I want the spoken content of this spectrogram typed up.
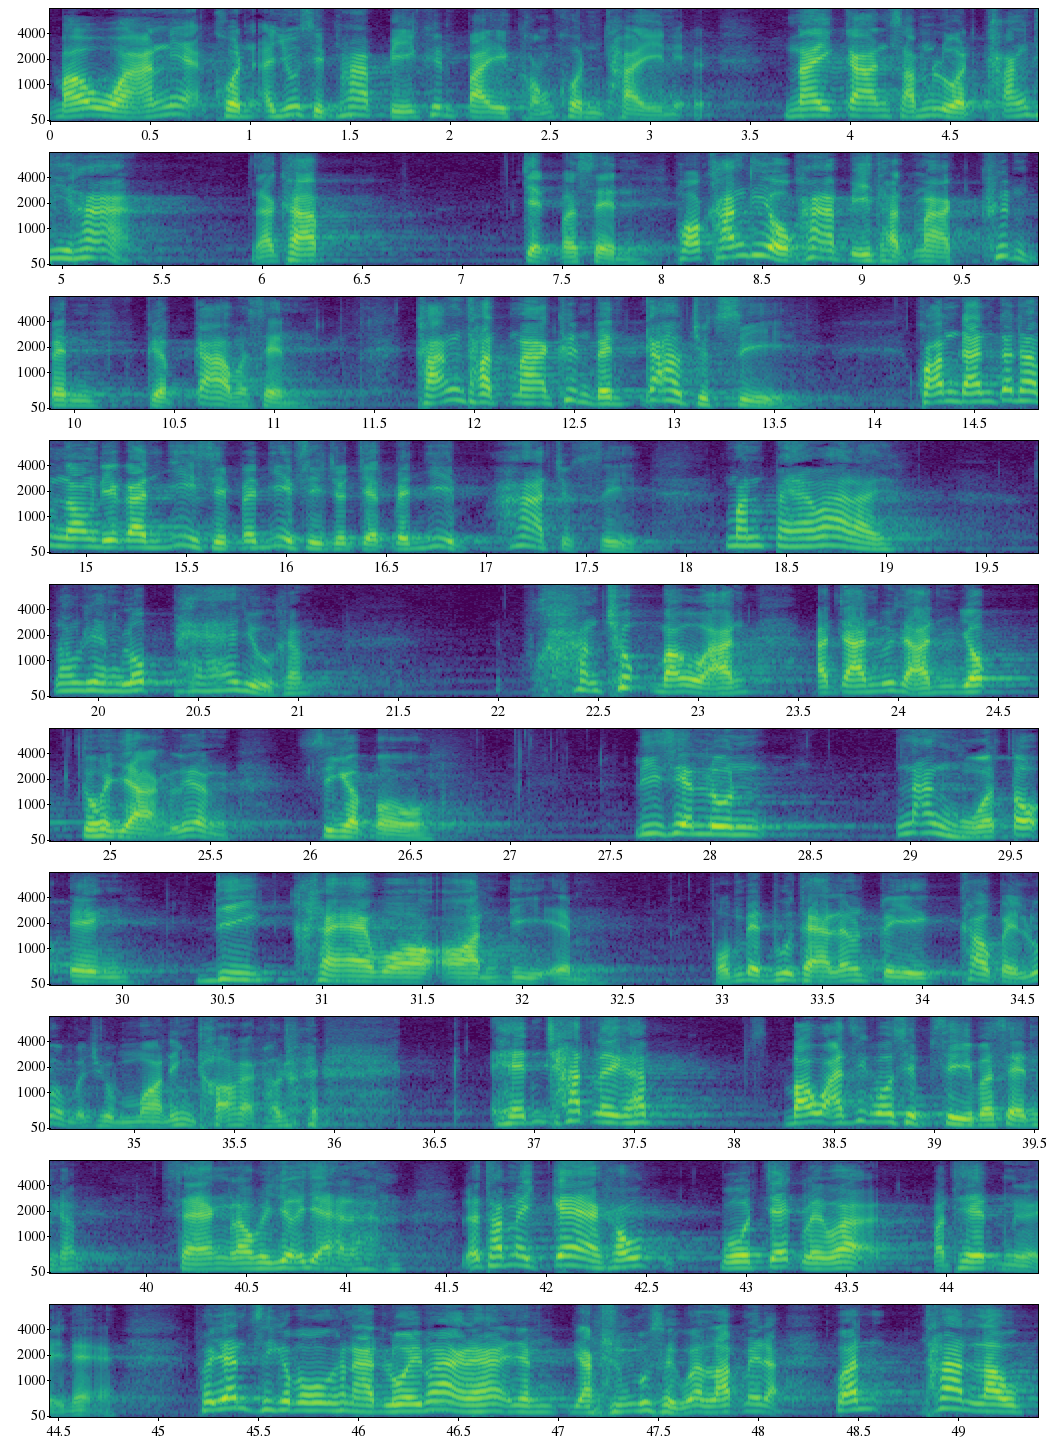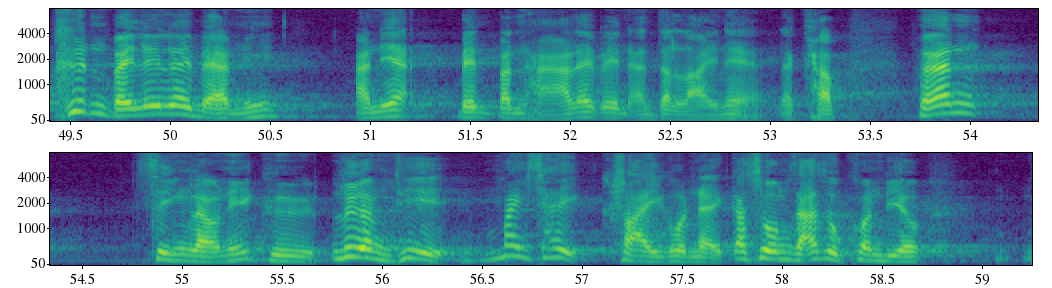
เบาหวานเนี่ยคนอายุ 15 ปีขึ้นไปของคนไทยเนี่ยในการสำรวจครั้งที่5นะครับ7%พอครั้งที่ 6 5 ปีถัดมาขึ้นเป็นเกือบ 9%ครั้งถัดมาขึ้นเป็น 9.4 ความดันก็ทำนองเดียวกัน 20 เป็น 24.7 เป็น 25.4 มันแปลว่าอะไร เราเรียงลบแพ้อยู่ครับ ความชุกเบาหวาน อาจารย์วิสารยกตัวอย่างเรื่องสิงคโปร์ลีเซียนลุนนั่งหัวโต๊ะเองดีแคลวอออนดีเอ็มผมเป็นผู้แทนรัฐมนตรีเข้าไปร่วมประชุมมอร์นิ่งทอ k กับเขาด้วย เห็นชัดเลยครับ เบาหวานสิงคโปร์14เปอร์เซ็นต์ครับแซงเราไปเยอะแยะแล้ว แล้วถ้าไม่แก้เขาโปรเจกต์เลยว่า ประเทศเหนื่อยแน่เพราะฉะนั้นสิงคโปร์ขนาดรวยมากนะฮะยังยังรู้สึกว่ารับไม่ได้ เพราะฉะนั้นถ้าเราขึ้นไปเรื่อย ๆ แบบนี้ อันเนี้ยเป็นปัญหาและเป็นอันตรายแน่นะครับ เพราะฉะนั้นสิ่งเหล่านี้คือเรื่องที่ไม่ใช่ใครคนไหนกระทรวงสาธารณสุขคนเดียว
